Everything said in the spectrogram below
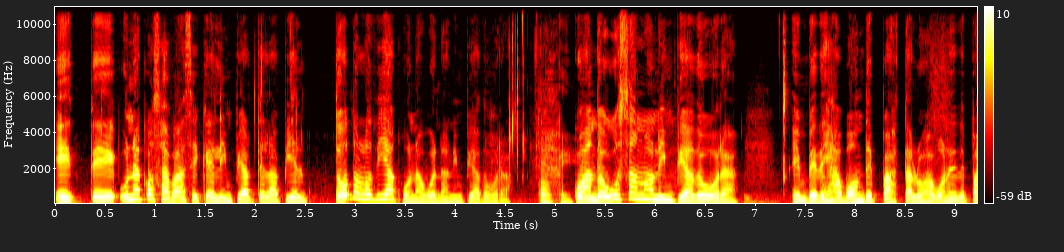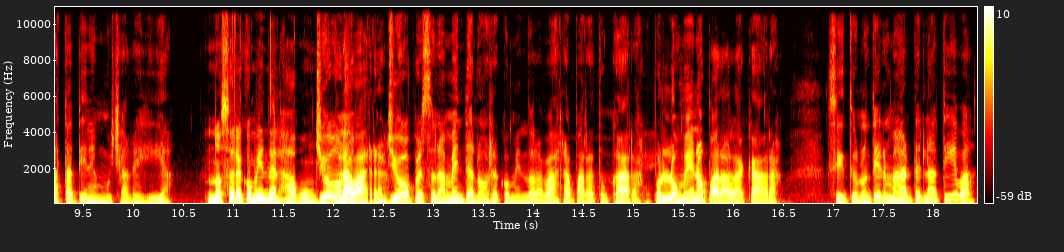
Este, una cosa básica es limpiarte la piel todos los días con una buena limpiadora. Ok. Cuando usan una limpiadora, en vez de jabón de pasta, los jabones de pasta tienen mucha lejía. No se recomienda el jabón, Yo, la no- barra. yo personalmente no recomiendo la barra para tu cara, por lo menos para la cara. Si tú no tienes más alternativa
